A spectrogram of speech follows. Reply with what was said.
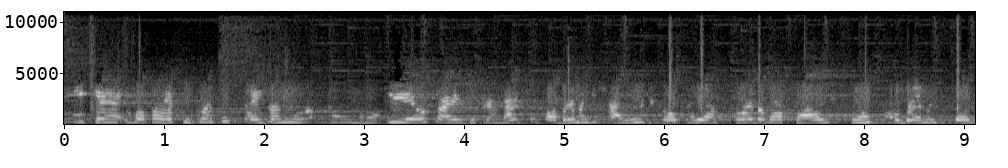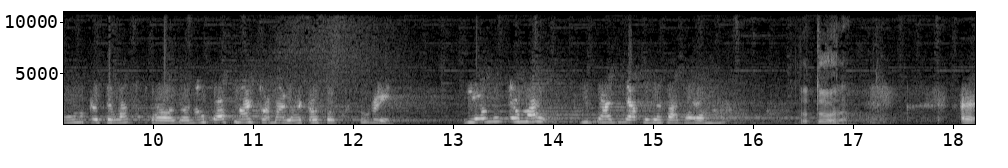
e tem, vou fazer 56 anos em outubro. E eu saí do trabalho com problema de saúde, que eu operei as cordas vocais e tenho um problema de coluna, que eu tenho artrose. Eu não posso mais trabalhar, que eu sou costureira. E eu não tenho mais idade de me aposentar agora, não. Doutora, É,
